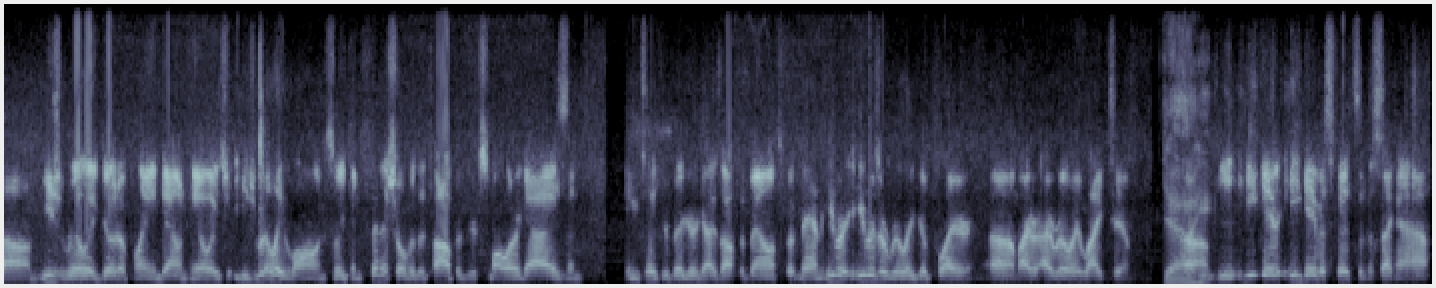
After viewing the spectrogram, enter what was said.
um, he's really good at playing downhill. He's he's really long, so he can finish over the top of your smaller guys and. You can take your bigger guys off the balance, but man, he wa- he was a really good player. Um, I, I really liked him. Yeah, Um, he, he gave he gave us fits in the second half.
